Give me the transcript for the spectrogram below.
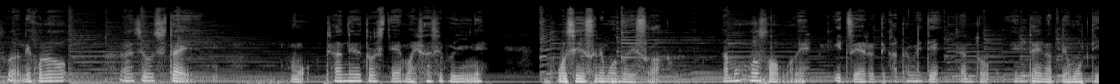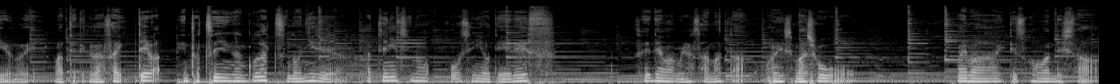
そうだね、このラジオ自体もチャンネルとして、まあ、久しぶりにね、更新するものですが、生放送もね、いつやるって固めて、ちゃんとやりたいなって思っているので、待っててください。では、えっと、次が5月の28日の更新予定です。それでは皆さんまたお会いしましょう。バイバーイ、鉄道ファンでした。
